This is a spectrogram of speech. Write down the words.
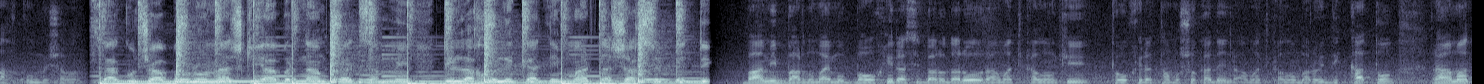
маҳқул мешаванд. Да кӯча борон ашки абр нам кад замин. Дила холӣ кади марда шахси беди ба ҳамин барномаи мо ба охир расид бародаро раҳмати калон ки то охира тамошо кардем раҳмати калон барои диққаттон раҳмат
